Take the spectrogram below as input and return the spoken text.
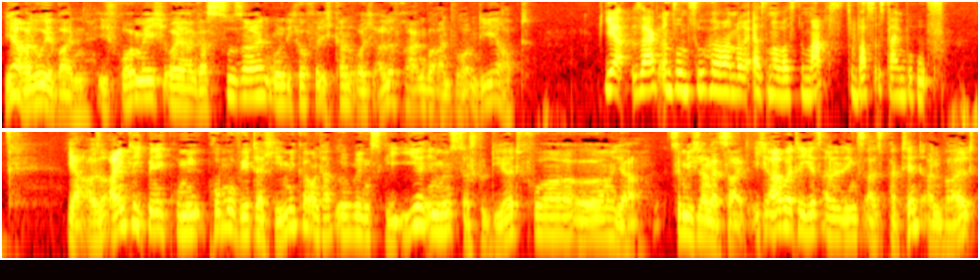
Ja, hallo ihr beiden. Ich freue mich, euer Gast zu sein und ich hoffe, ich kann euch alle Fragen beantworten, die ihr habt. Ja, sag unseren Zuhörern doch erstmal, was du machst. Was ist dein Beruf? Ja, also eigentlich bin ich promovierter Chemiker und habe übrigens wie ihr in Münster studiert vor äh, ja, ziemlich langer Zeit. Ich arbeite jetzt allerdings als Patentanwalt,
